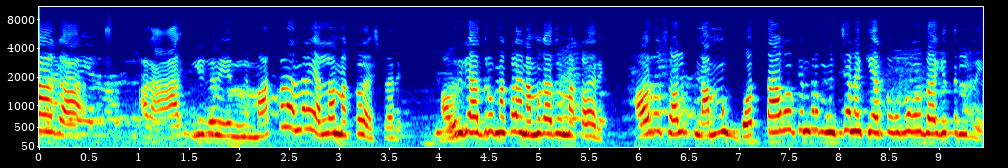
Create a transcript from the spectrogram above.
ಆಗ ಆ- ಈಗ ಮಕ್ಕಳು ಅಂದ್ರೆ ಎಲ್ಲ ಮಕ್ಕಳು ಅಷ್ಟೇ ರೀ. ಅವ್ರಿಗಾದ್ರೂ ಮಕ್ಕಳ, ನಮಗಾದ್ರೂ ಮಕ್ಕಳ ರೀ. ಅವ್ರು ಸ್ವಲ್ಪ ನಮ್ಗ್ ಗೊತ್ತಾಗೋಕ್ಕಿಂತ ಮುಂಚೆನೆ ಕೇರ್ ತಗೋಬಹುದಾಗಿತ್ತಲ್ರಿ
